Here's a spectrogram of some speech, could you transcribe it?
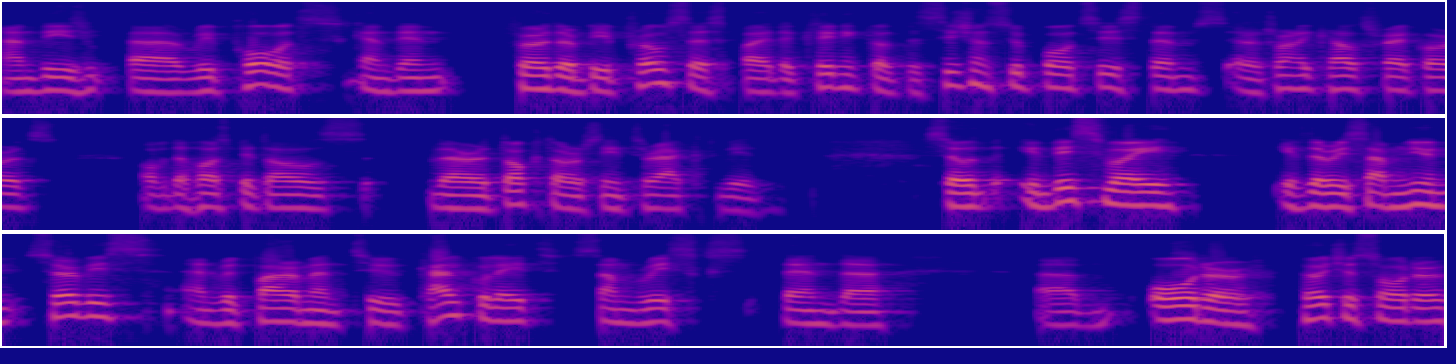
And these uh, reports can then further be processed by the clinical decision support systems, electronic health records of the hospitals where doctors interact with. So in this way, if there is some new service and requirement to calculate some risks, then the um, order, purchase order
